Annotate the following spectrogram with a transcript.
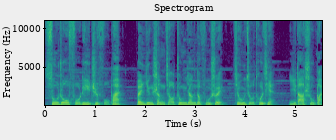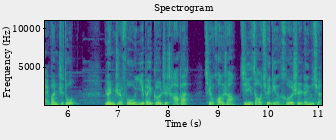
苏州府吏治腐败，本应上缴中央的赋税，久久拖欠，已达数百万之多。原知府已被革职查办，请皇上及早确定合适人选。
